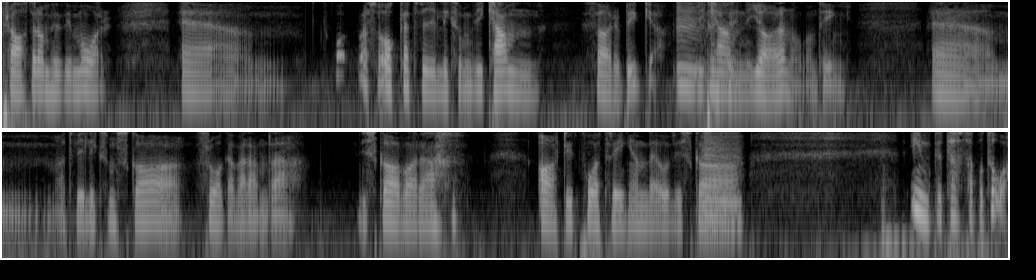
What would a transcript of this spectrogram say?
pratar om hur vi mår. Ehm, och- alltså, och att vi liksom, vi kan förebygga. Mm. vi precis. kan göra någonting. Ehm, att vi liksom ska fråga varandra. Vi ska vara artigt påträngande och vi ska Mm. inte tassa på tå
